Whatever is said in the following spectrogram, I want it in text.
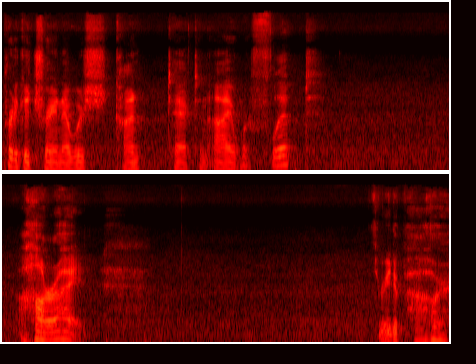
pretty good train. I wish contact and I were flipped. All right. Three to power.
